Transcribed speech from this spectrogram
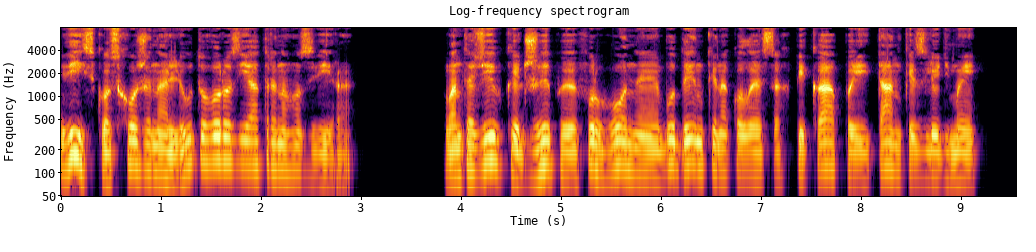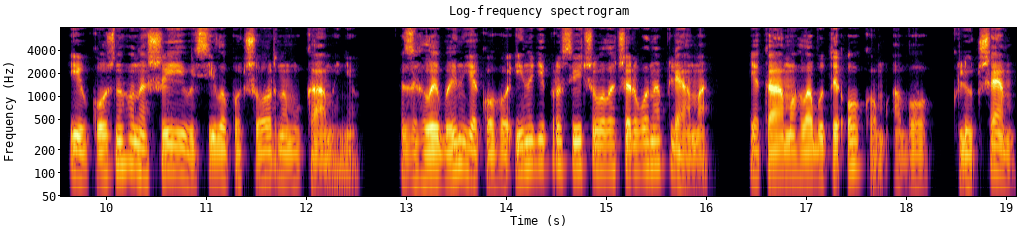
військо, схоже на лютого роз'ятреного звіра, вантажівки, джипи, фургони, будинки на колесах, пікапи і танки з людьми, і в кожного на шиї висіло по чорному каменю, з глибин якого іноді просвічувала червона пляма, яка могла бути оком або ключем.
